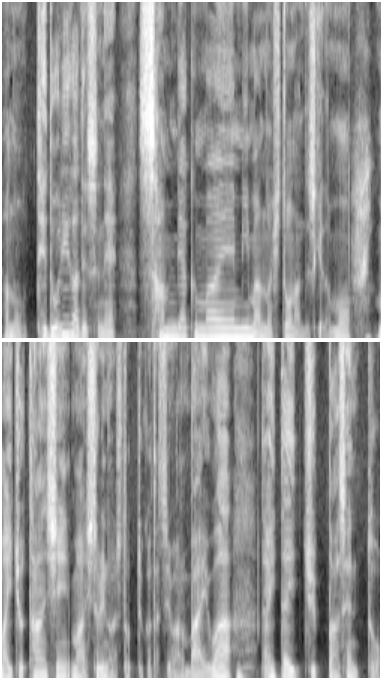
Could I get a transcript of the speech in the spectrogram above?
あの、手取りがですね、300万円未満の人なんですけども、まあ一応単身、まあ一人の人っていう形の場合は、だいたい10%、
